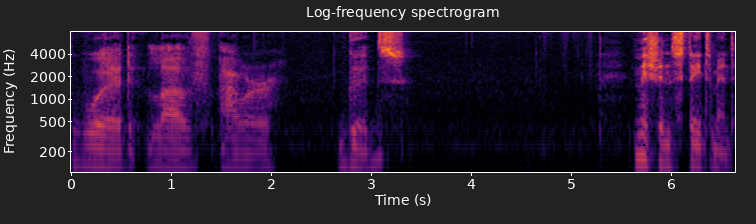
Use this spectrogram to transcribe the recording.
would love our goods. Mission statement.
